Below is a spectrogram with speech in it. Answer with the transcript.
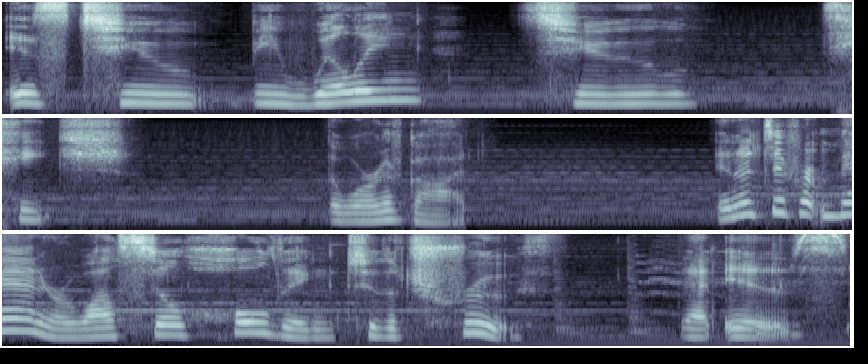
is to be willing to teach the Word of God in a different manner while still holding to the truth that is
